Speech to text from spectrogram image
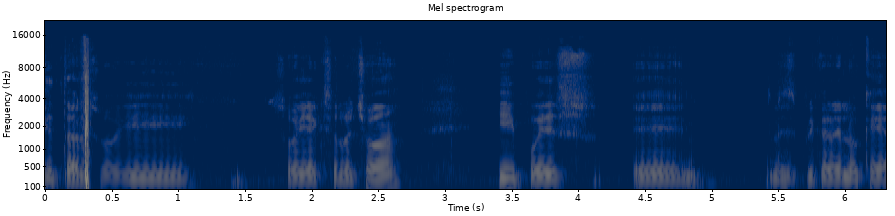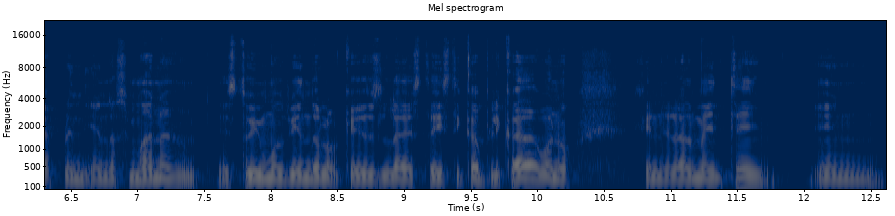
¿Qué tal? Soy, soy Axel Ochoa y pues eh, les explicaré lo que aprendí en la semana. Estuvimos viendo lo que es la estadística aplicada. Bueno, generalmente en,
